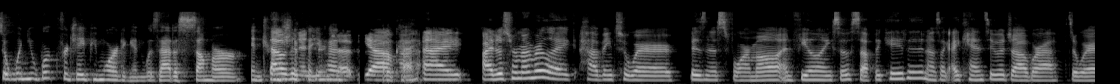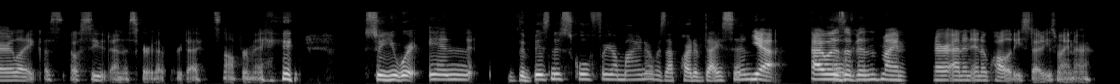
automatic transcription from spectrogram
So when you worked for JP Morgan, was that a summer internship that, was an that you had? Yeah. Okay. And I I just remember like having to wear business formal and feeling so suffocated. And I was like, I can't do a job where I have to wear like a, a suit and a skirt every day. It's not for me. so you were in the business school for your minor? Was that part of Dyson? Yeah, I was okay. a business minor and an inequality studies minor.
